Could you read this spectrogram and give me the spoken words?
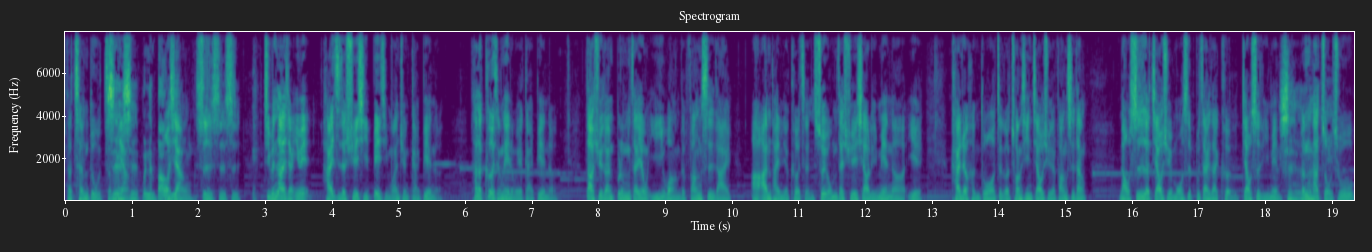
的程度怎么 样？是不能报我想是是是，基本上来讲，因为孩子的学习背景完全改变了，他的课程内容也改变了，大学端不能再用以往的方式来啊安排你的课程，所以我们在学校里面呢，也开了很多这个创新教学的方式，让老师的教学模式不再在课教室里面，是，等他走出。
